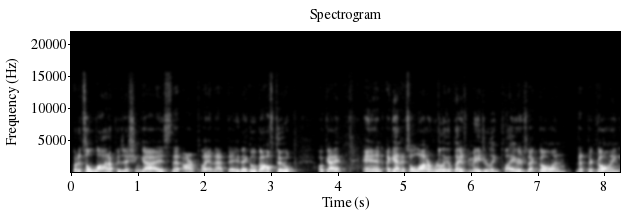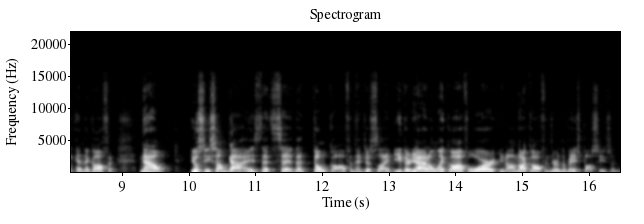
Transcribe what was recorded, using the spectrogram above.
But it's a lot of position guys that aren't playing that day, they go golf too. Okay? And again, it's a lot of really good players, major league players that going that they're going and they're golfing. Now, you'll see some guys that say that don't golf and they're just like either yeah, I don't like golf or, you know, I'm not golfing during the baseball season.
